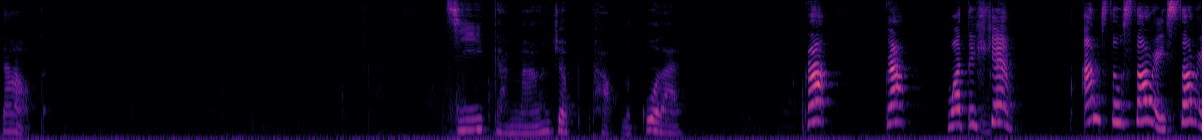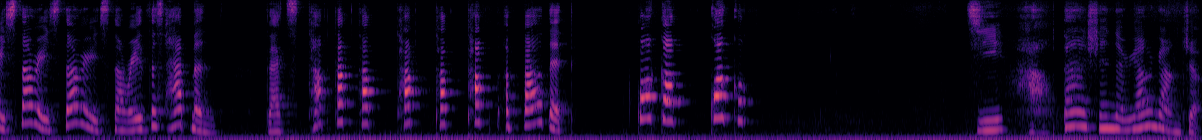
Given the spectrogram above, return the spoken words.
到的。鸡赶忙着跑了过来。Grab, grab, what a shame! I'm so sorry, sorry, sorry, sorry, sorry this happened. Let's talk, talk, talk, talk, talk, talk about it. 呱呱呱呱。鸡好大声的嚷嚷着：“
